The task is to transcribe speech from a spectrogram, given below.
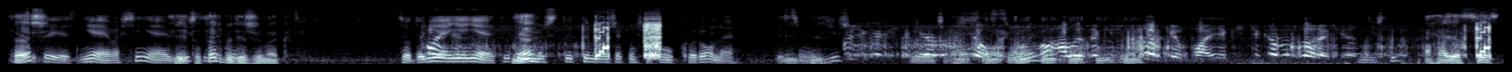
Też? To jest? Nie, właśnie nie. Ty, Widzisz, to tu też taką- będzie Rzymek. Co to? Nie, nie, nie. Tutaj Nie? Masz, ty, ty masz jakąś taką koronę z tej strony, widzisz? Nie wiem, czy widzisz z tej strony. Mm, mm, mm, mm. Widzisz tu? Aha, jest, jest.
